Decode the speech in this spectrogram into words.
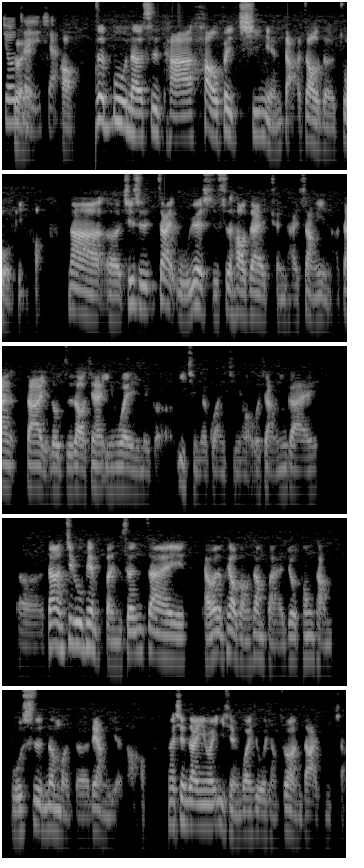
纠正一下。好，这部呢是他耗费七年打造的作品，哈。那呃，其实，在五月十四号在全台上映了，但大家也都知道，现在因为那个疫情的关系哦，我想应该，呃，当然纪录片本身在台湾的票房上本来就通常不是那么的亮眼啊。那现在因为疫情的关系，我想受到很大影响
